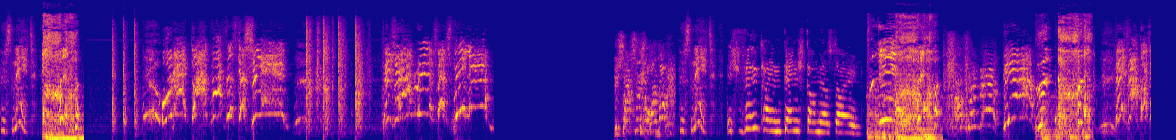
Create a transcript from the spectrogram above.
Es lädt. Oh mein Gott, was ist geschehen? Ich will ich will spielen! Ich sag's nicht noch einmal! Es lädt. Ich will kein Gangster mehr sein. Aufwände! Ja! Ich werde euch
